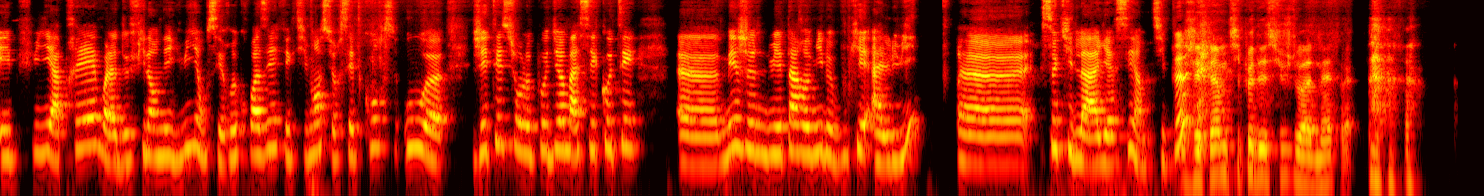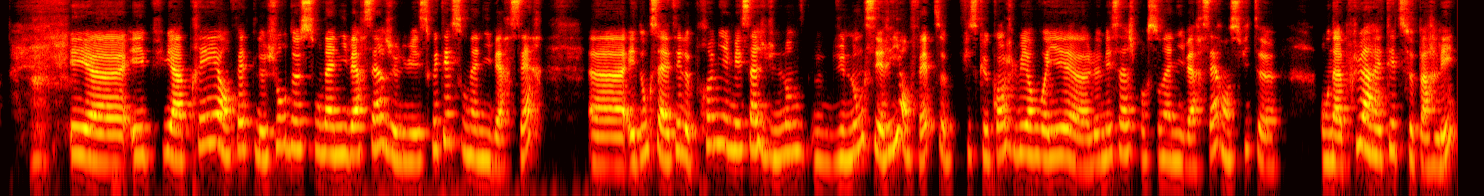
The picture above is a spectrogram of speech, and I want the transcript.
et puis après, voilà, de fil en aiguille, on s'est recroisés effectivement sur cette course où euh, j'étais sur le podium à ses côtés, mais je ne lui ai pas remis le bouquet à lui, ce qui l'a agacé un petit peu. J'étais un petit peu déçu, je dois admettre. Ouais. Et, euh, et, puis après, en fait, le jour de son anniversaire, je lui ai souhaité son anniversaire. Euh, et donc, ça a été le premier message d'une longue, longue, série, en fait, puisque quand je lui ai envoyé euh, le message pour son anniversaire, ensuite, euh, on n'a plus arrêté de se parler.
